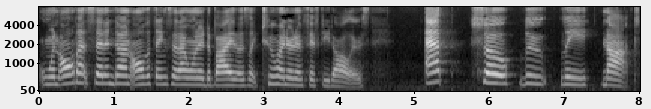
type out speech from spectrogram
when all that's said and done, all the things that I wanted to buy was like two hundred and fifty dollars. Absolutely not.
